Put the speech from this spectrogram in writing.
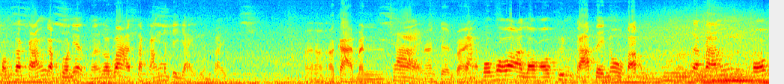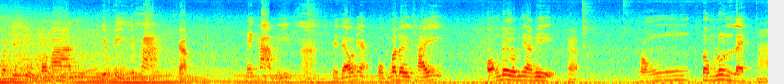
ของสกังกับตัวเนี้ยเหมือนกับว่าสกังมันจะใหญ่เกินไปเอ่ออากาศมันใช่นั่นเกินไปเพราะเพราะว่าลองเอาขึ้นกราฟไดโน่ปั๊บสกังคอร์สมันจะอยู่ประมาณ24 25ครับ ไม่ข้ามนี้อ่า เสร็จแล้วเนี่ยผมก็เลยใช้ของเดิมเนี่ยพี่ครับ ของตรงรุ่นเลยอ่า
